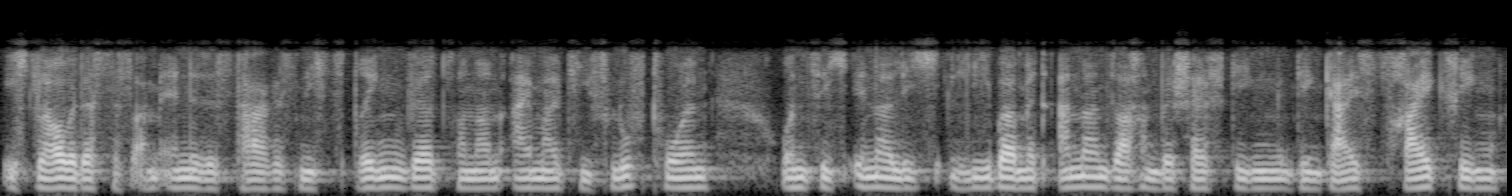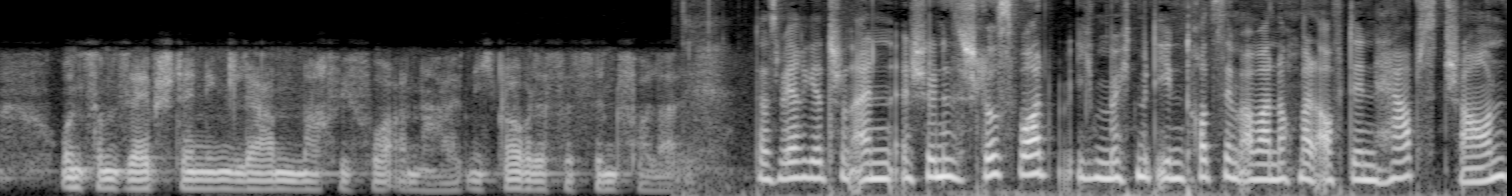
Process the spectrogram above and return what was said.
Ich glaube, dass das am Ende des Tages nichts bringen wird, sondern einmal tief Luft holen und sich innerlich lieber mit anderen Sachen beschäftigen, den Geist freikriegen und zum selbstständigen Lernen nach wie vor anhalten. Ich glaube, dass das sinnvoller ist. Das wäre jetzt schon ein schönes Schlusswort. Ich möchte mit Ihnen trotzdem aber nochmal auf den Herbst schauen.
